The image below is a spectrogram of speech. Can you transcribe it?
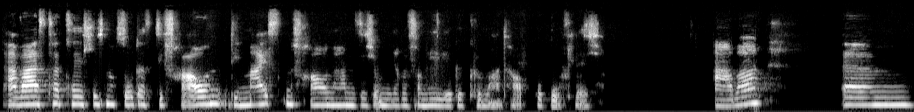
da war es tatsächlich noch so, dass die Frauen, die meisten Frauen haben sich um ihre Familie gekümmert, hauptberuflich. Aber ähm,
